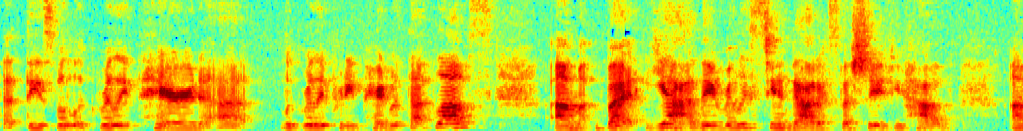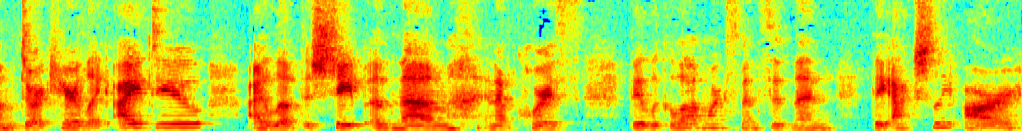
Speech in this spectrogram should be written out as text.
that these would look really paired uh, look really pretty paired with that blouse. Um, but yeah they really stand out especially if you have um, dark hair like I do. I love the shape of them and of course they look a lot more expensive than they actually are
